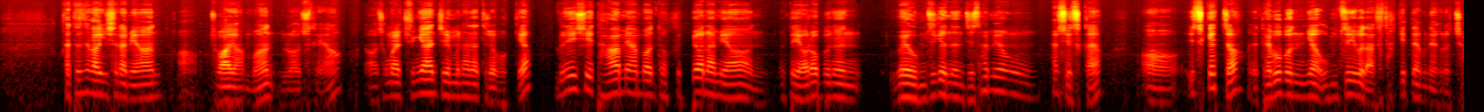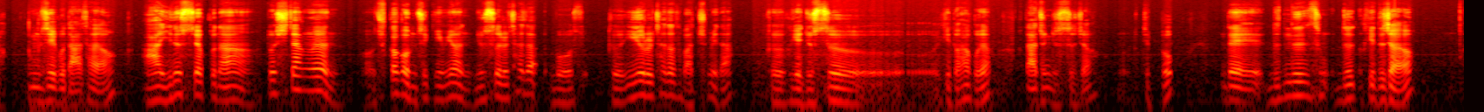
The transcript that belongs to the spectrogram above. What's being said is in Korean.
같은 생각이시라면 어, 좋아요 한번 눌러주세요. 어, 정말 중요한 질문 하나 드려볼게요. 루닛이 다음에 한번 더 급변하면 그때 여러분은 왜 움직였는지 설명할 수 있을까요? 어 있겠죠. 대부분은요 움직이고 나서 샀기 때문에 그렇죠. 움직이고 나서요. 아 이 뉴스였구나. 또 시장은 어, 주가가 움직이면 뉴스를 찾아 뭐 그 이유를 찾아서 맞춥니다. 그 그게 뉴스이기도 하고요. 나중 뉴스죠. 뒷북. 근데 늦는 순 늦, 그게 늦어요.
